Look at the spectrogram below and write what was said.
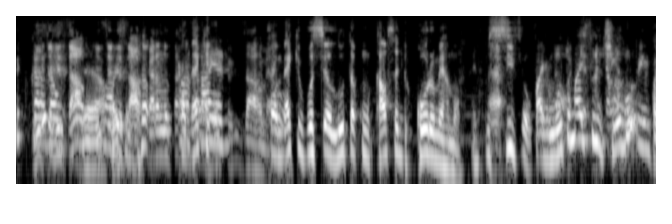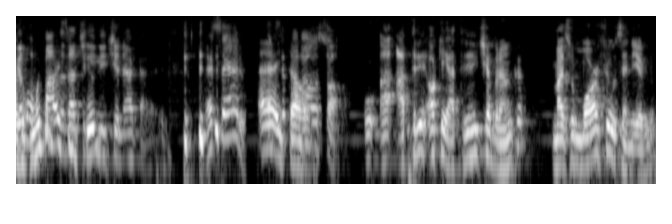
O cara isso é bizarro, um... isso é bizarro. O cara luta com é que, é bizarro mesmo. Como é que você luta com calça de couro, meu irmão? É impossível. É. Faz muito mais sentido. Faz muito mais sentido. Trinity, né, cara? É sério. é, então. Fala, olha só. A, a, ok, a Trinity é branca, mas o Morpheus é negro.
